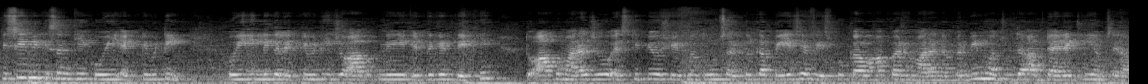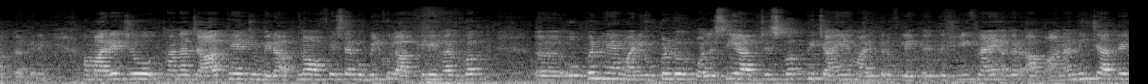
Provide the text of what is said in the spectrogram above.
किसी भी किस्म की कोई एक्टिविटी कोई इलीगल एक्टिविटी जो आप अपने इर्द गिर्द देखें तो आप हमारा जो S T P O Sheikh Matoon circle का पेज है फेसबुक का, वहाँ पर हमारा नंबर भी मौजूद है। आप डायरेक्टली हमसे रबता करें। हमारे जो थाना जात हैं, जो मेरा अपना ऑफ़िस है, वो बिल्कुल आपके लिए हर वक्त ओपन है। हमारी ओपन डोर पॉलिसी है। आप जिस वक्त भी चाहें हमारी तरफ़ ले, तशरीफ़ लाएँ। अगर आप आना नहीं चाहते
